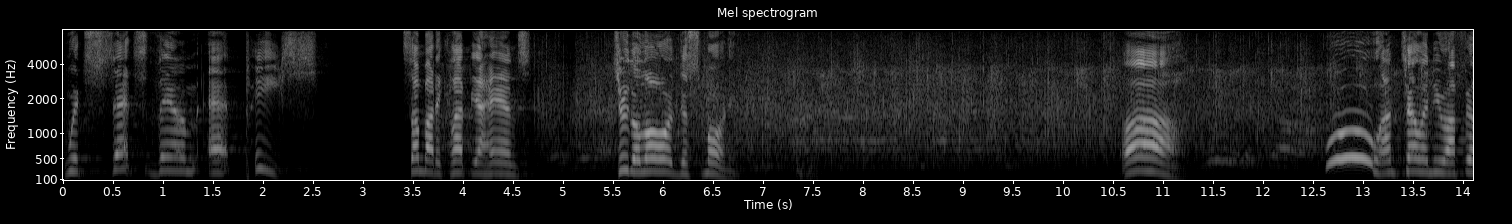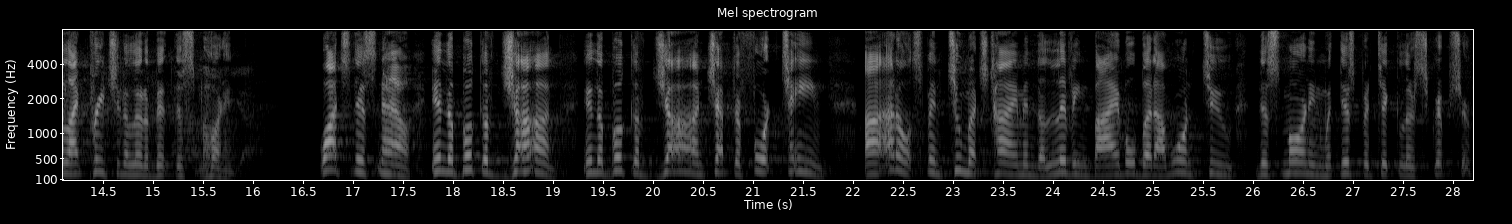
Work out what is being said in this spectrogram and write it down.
which sets them at peace. Somebody clap your hands to the Lord this morning. Ah. Woo, I'm telling you, I feel like preaching a little bit this morning. Watch this now. In the book of John, in the book of John, chapter 14, uh, I don't spend too much time in the Living Bible, but I want to this morning with this particular scripture.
